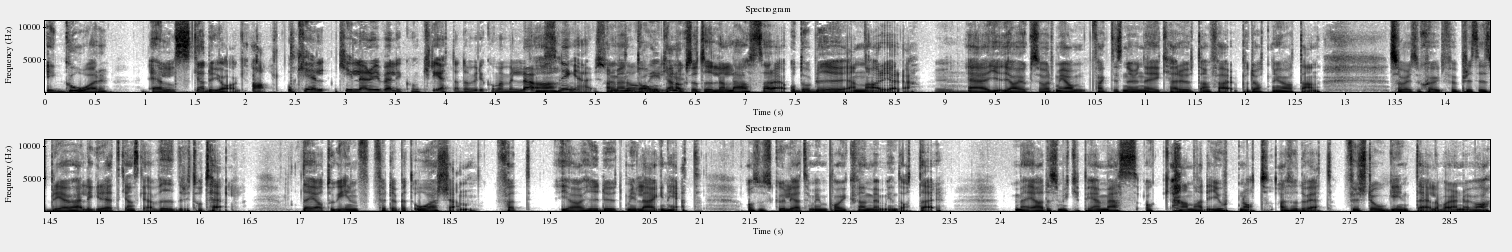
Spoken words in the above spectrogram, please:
Igår älskade jag allt. Och killar är ju väldigt konkreta, de vill ju komma med lösningar. Ja. ja men de, de kan ju... också tydligen lösa det och då blir jag ännu argare. Mm. Eh, jag har också varit med om, faktiskt nu när jag gick här utanför på Drottninggatan, så var det så sjukt för precis bredvid här ligger ett ganska vidrigt hotell. Där jag tog in för typ ett år sedan för att jag hyrde ut min lägenhet. Och så skulle jag till min pojkvän med min dotter. Men jag hade så mycket PMS och han hade gjort något. Alltså du vet, förstod inte eller vad det nu var.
